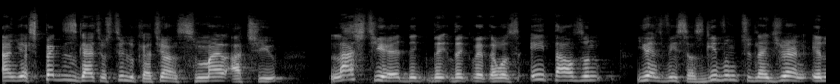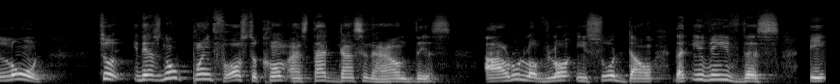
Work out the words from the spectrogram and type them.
And you expect this guy to still look at you and smile at you. Last year, the, the, the, there was 8,000 US visas given to Nigerian alone. So there's no point for us to come and start dancing around this. Our rule of law is so down that even if there's a,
